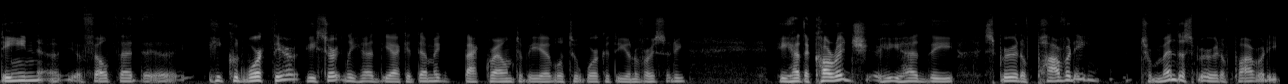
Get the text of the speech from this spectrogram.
Dean uh, felt that uh, he could work there. He certainly had the academic background to be able to work at the university. He had the courage. He had the spirit of poverty, tremendous spirit of poverty,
